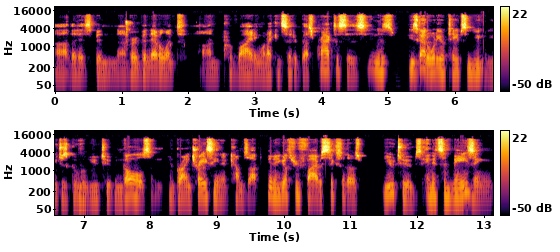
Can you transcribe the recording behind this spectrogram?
uh, that has been uh, very benevolent on providing what I consider best practices. And his, he's got audio tapes, and you, you just Google YouTube and goals and, and Brian Tracy, and it comes up. You know, you go through five or six of those YouTubes, and it's amazing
